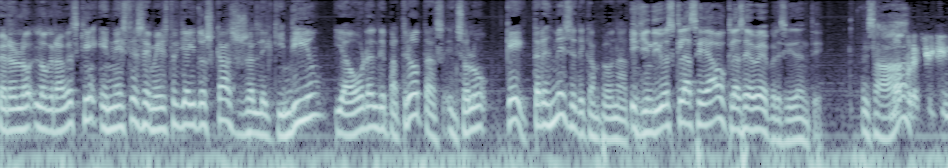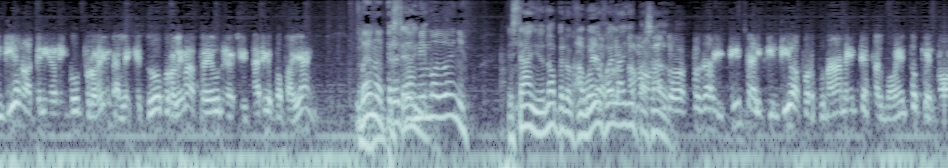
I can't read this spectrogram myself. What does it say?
Pero lo, lo grave es que en este semestre ya hay dos casos, el del Quindío y ahora el de Patriotas, en solo, ¿qué? Tres meses de campeonato. ¿Y Quindío es clase A o clase B, presidente? Esa No, pero es que el Quindío no ha tenido ningún problema, el que tuvo problemas fue el Universitario de Popayán. Bueno, pero Este es el año. mismo dueño. Este año, no, pero Ah, Quindío bueno, fue el año estamos hablando pasado. de dos cosas distintas. El Quindío, afortunadamente, hasta el momento, que no,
